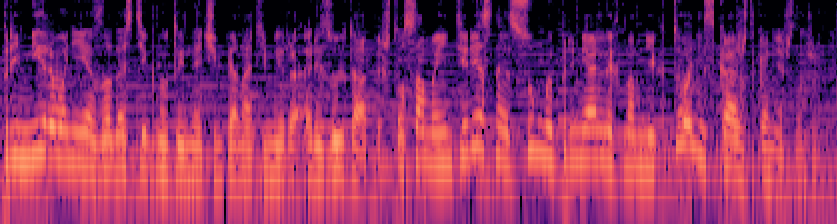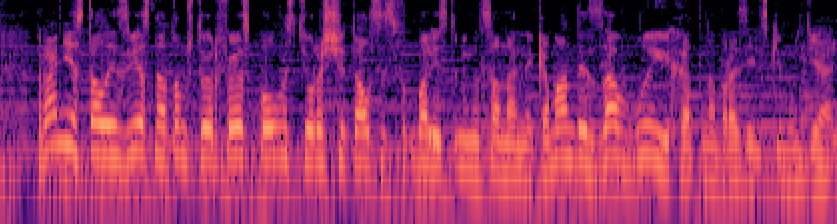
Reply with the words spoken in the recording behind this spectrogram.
премирования за достигнутые на чемпионате мира результаты. Что самое интересное, суммы премиальных нам никто не скажет, конечно же. Ранее стало известно о том, что РФС полностью рассчитался с футболистами национальной команды за выход на бразильский мундиаль,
